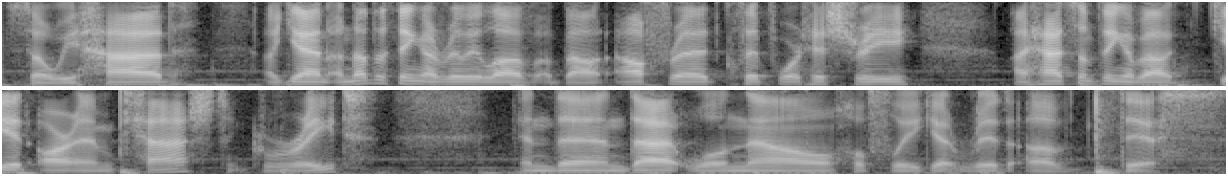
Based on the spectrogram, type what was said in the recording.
So we had, again, another thing I really love about Alfred, clipboard history. I had something about git rm cached. Great. And then that will now hopefully get rid of this.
